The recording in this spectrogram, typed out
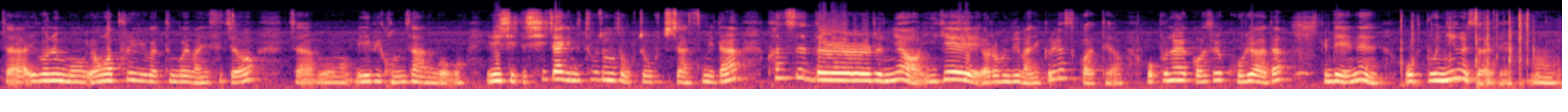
자 이거는 뭐 영화 preview 같은 거에 많이 쓰죠. 자뭐 미리 검사하는 거고. initiate 시작인데 투부정사 목적으로 붙이지 않습니다. consider는요 이게 여러분들이 많이 끌렸을 것 같아요. 오픈할 것을 고려하다. 근데 얘는 opening을 써야 돼요. 어.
